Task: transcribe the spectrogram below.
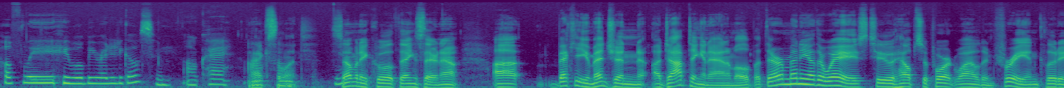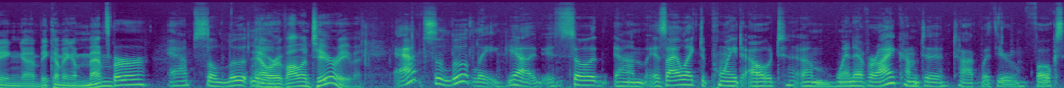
hopefully he will be ready to go soon. okay. awesome. Excellent. So many cool things there. Now, uh, Becky, you mentioned adopting an animal, but there are many other ways to help support Wild and Free, including uh, becoming a member Absolutely. or a volunteer, even. Absolutely, yeah. So, um, as I like to point out um, whenever I come to talk with you folks,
